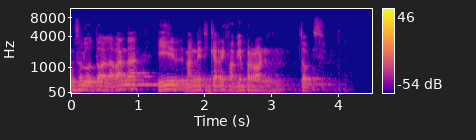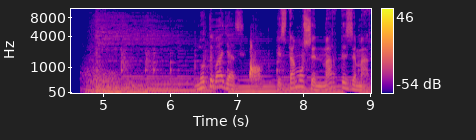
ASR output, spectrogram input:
un saludo a toda la banda y Magnética Rifa, bien perrón. Sobres. No te vayas. Estamos en Martes de Mar.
